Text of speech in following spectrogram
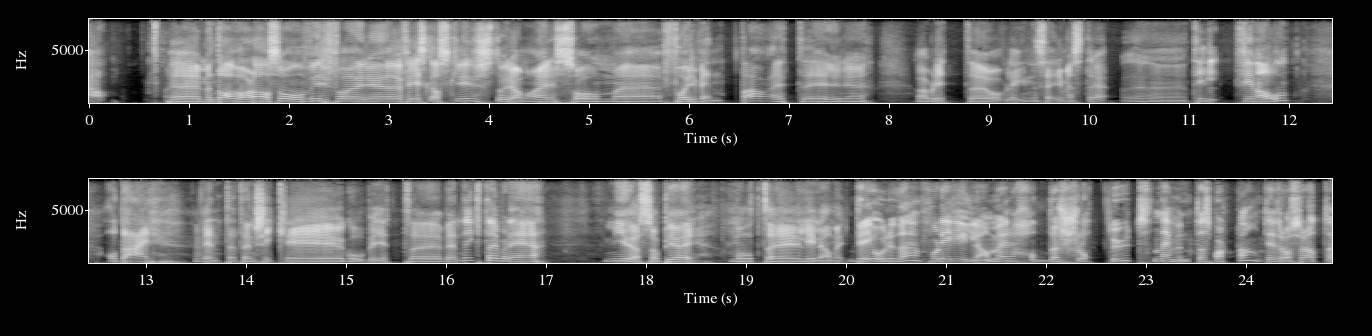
Ja. Eh, Men da var det altså over for eh, Frisk Asker. Storhamar som eh, forventa, etter å ha blitt overlegne seriemestere, til finalen. Og der ventet en skikkelig godbit, Bendik. Det ble Mjøsoppgjør mot eh, Lillehammer. Det gjorde det, fordi Lillehammer hadde slått ut nevnte Sparta. Til tross for at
